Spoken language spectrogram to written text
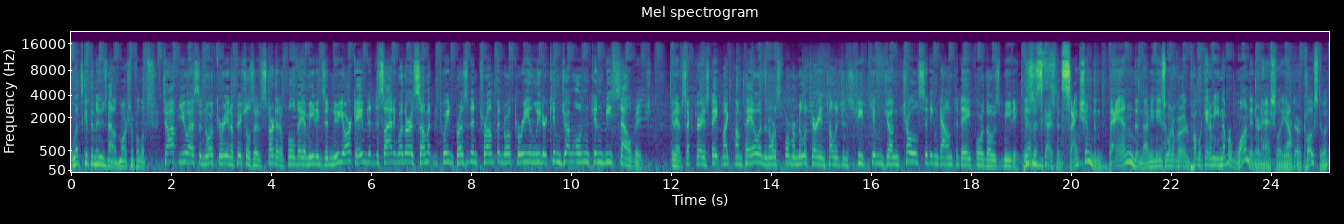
let's get the news now with Marshall Phillips. Top U.S. and North Korean officials have started a full day of meetings in New York aimed at deciding whether a summit between President Trump and North Korean leader Kim Jong un can be salvaged. Going to have Secretary of State Mike Pompeo and the North's former military intelligence chief Kim Yong Chol sitting down today for those meetings. Yeah, this guy's been sanctioned and banned, and I mean, he's one of our public enemy number one internationally, or, or close to it.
